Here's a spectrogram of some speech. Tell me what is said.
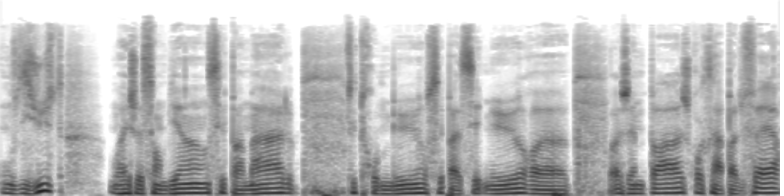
on se dit juste, ouais, je sens bien, c'est pas mal, c'est trop mûr, c'est pas assez mûr, euh, j'aime pas, je crois que ça va pas le faire.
